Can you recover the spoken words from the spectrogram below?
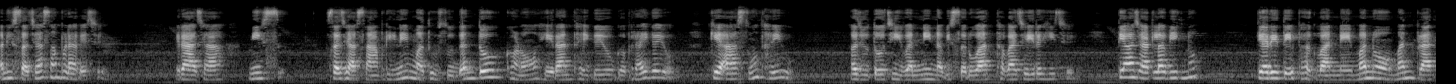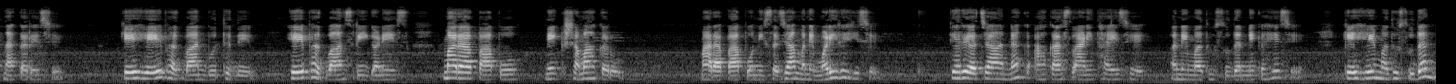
અને સજા સંભળાવે છે. રાજાની સ- સજા સાંભળીને મધુસૂદન તો ઘણો હેરાન થઈ ગયો, ગભરાઈ ગયો કે આ શું થયું? હજુ તો જીવનની નવી શરૂઆત થવા જઈ રહી છે. ત્યાં જ આટલા વિઘ્નો? ત્યારે તે ભગવાનને મનોમન પ્રાર્થના કરે છે કે હે ભગવાન બુદ્ધદેવ, હે ભગવાન શ્રી ગણેશ, મારા પાપોને ક્ષમા કરો. મારા પાપોની સજા મને મળી રહી છે. ત્યારે અચાનક આકાશવાણી થાય છે અને મધુસૂદનને કહે છે કે હે મધુસૂદન,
